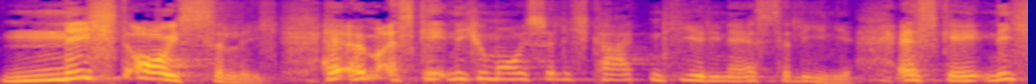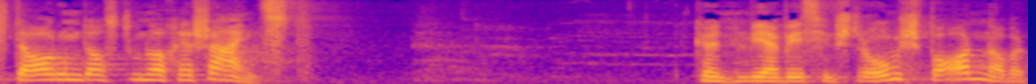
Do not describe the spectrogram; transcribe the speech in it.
nicht äußerlich. Es geht nicht um Äußerlichkeiten hier in erster Linie. Es geht nicht darum, dass du noch erscheinst. Könnten wir ein bisschen Strom sparen, aber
